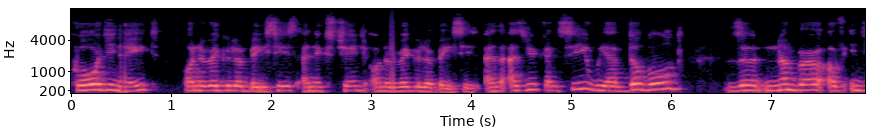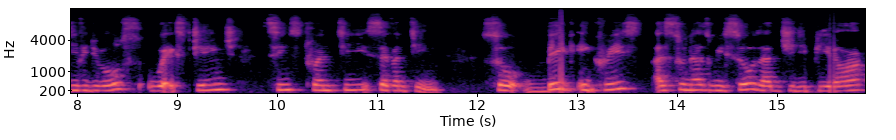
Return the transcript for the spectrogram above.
coordinate on a regular basis and exchange on a regular basis. And as you can see, we have doubled the number of individuals who exchange since 2017. So big increase as soon as we saw that GDPR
